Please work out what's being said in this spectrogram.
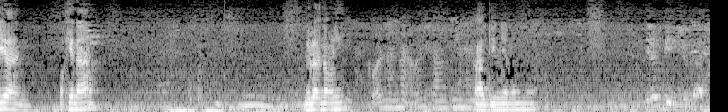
Ayan. Okay na? Wala na eh. Kung ano na, uy, lagi na. Agi niya lang na. Hindi lang video dahil.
